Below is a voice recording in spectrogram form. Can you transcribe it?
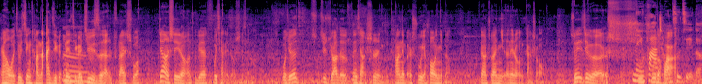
然后我就经常拿几个那几个嗯句子出来说，这样是一种特别肤浅的一种事情。嘛。我觉得最主要的分享是你看完那本书以后，你能分享出来你的那种感受，所以这个输内化的话，自己的，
